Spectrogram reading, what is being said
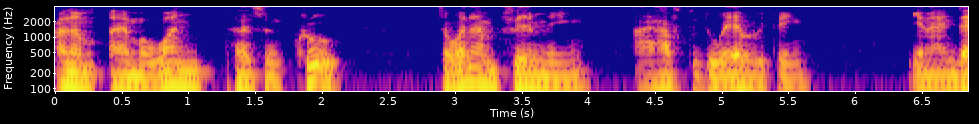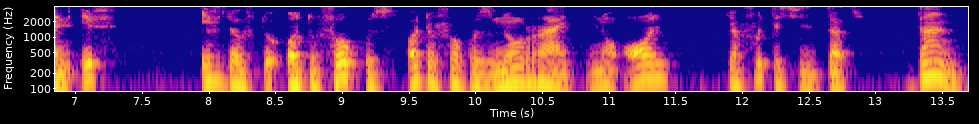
I'm I'm a one person crew, so when I'm filming, I have to do everything, you know. And then if if the, the autofocus autofocus no right, you know, all your footage is just done.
